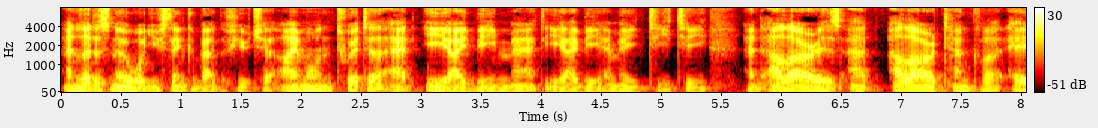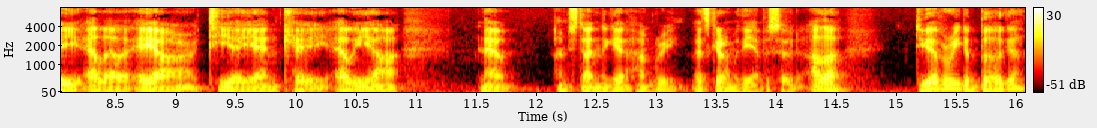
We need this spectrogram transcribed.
and let us know what you think about the future. I'm on Twitter at E EIBMatt, E-I-B-M-A-T-T, and Allar is at Allar Tankler, A-L-L-A-R-T-A-N-K-L-E-R. Now, I'm starting to get hungry. Let's get on with the episode. Allar, do you ever eat a burger?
